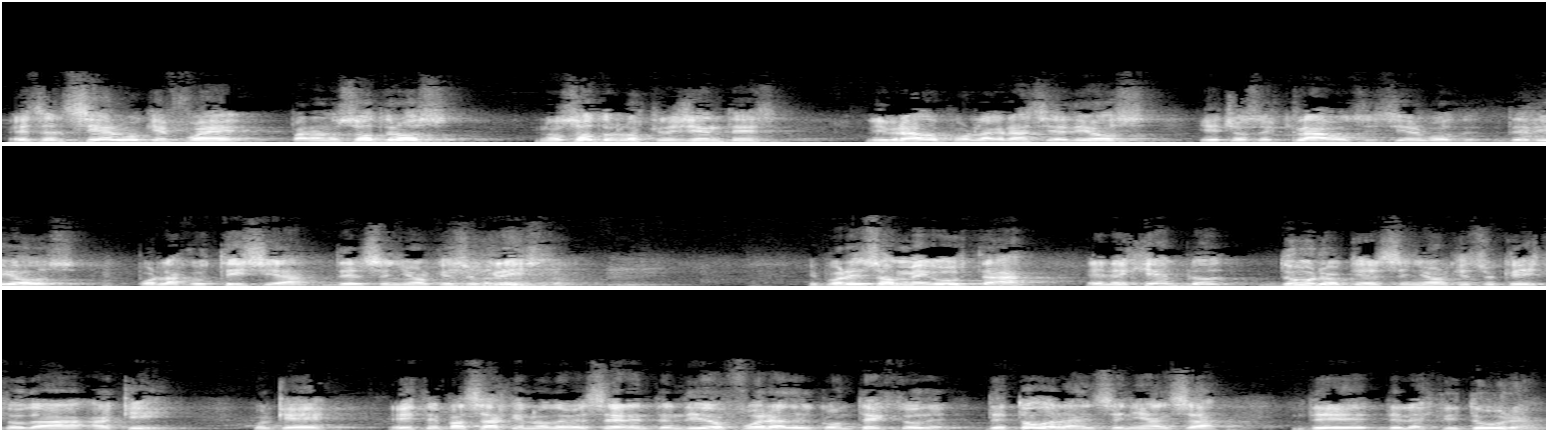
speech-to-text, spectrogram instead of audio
Es el siervo que fue para nosotros, nosotros los creyentes, librados por la gracia de Dios y hechos esclavos y siervos de Dios por la justicia del Señor Jesucristo. Y por eso me gusta el ejemplo duro que el Señor Jesucristo da aquí, porque este pasaje no debe ser entendido fuera del contexto de, toda la enseñanza de, de, la Escritura,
